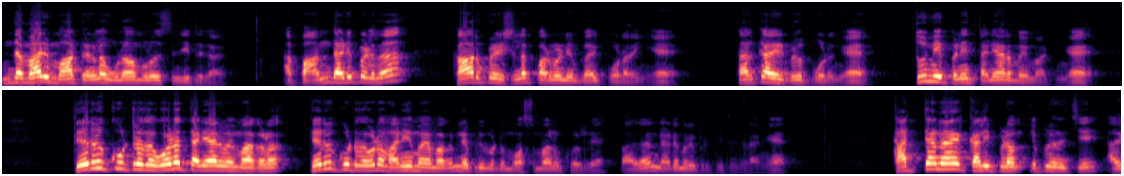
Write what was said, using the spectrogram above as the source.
இந்த மாதிரி மாற்றங்களை உலகம் முழுவதும் செஞ்சுட்டு இருக்காங்க அப்போ அந்த அடிப்படையில் தான் கார்பரேஷனில் பர்மனெண்ட் எம்ப்ளாயி போடாதீங்க. தற்காலிக எம்ப்ளாயி போடுங்க. தூய்மை பணியை தனியார் மயமாக்குங்க தெரு கூட்டுறதை கூட தனியார் மயமாக்கணும் தெரு கூட வணிகமயமாக்கணும் எப்படிப்பட்ட மோசமான கொள்கை? இப்போ நடைமுறைப்படுத்திட்டு இருக்கிறாங்க. கட்டண கழிப்பிடம் எப்படி வந்துச்சு? அது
